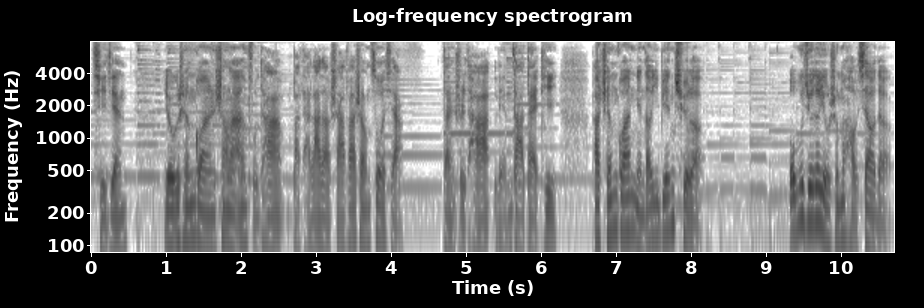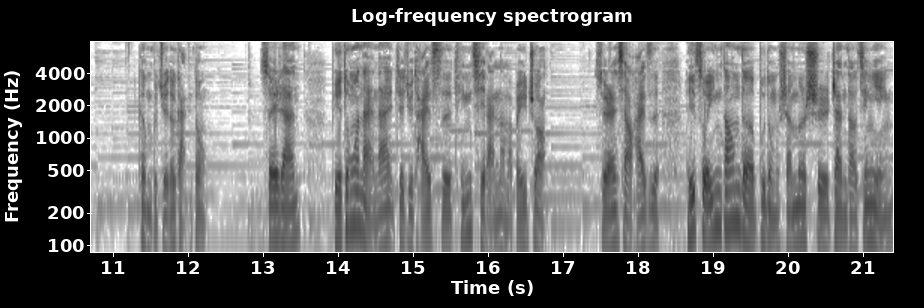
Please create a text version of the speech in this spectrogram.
期间，有个城管上来安抚他，把他拉到沙发上坐下，但是他连打带踢，把城管撵到一边去了。我不觉得有什么好笑的，更不觉得感动。虽然“别动我奶奶”这句台词听起来那么悲壮。虽然小孩子理所应当的不懂什么是占道经营，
